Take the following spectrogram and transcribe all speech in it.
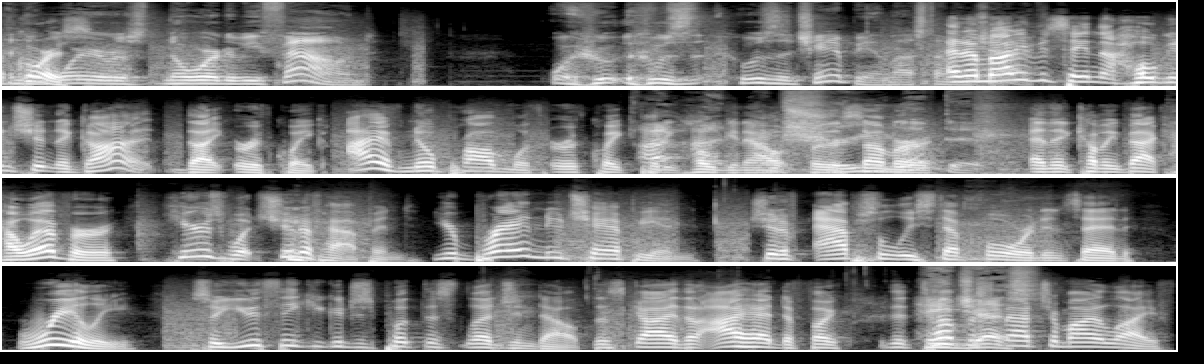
Of course. the Warrior was nowhere to be found. Who, who's who was the champion last time? And I'm not even saying that Hogan shouldn't have got like Earthquake. I have no problem with Earthquake putting I- Hogan I- out for the summer and then coming back. However, here's what should have happened. Your brand new champion should have absolutely stepped forward and said, "Really? So you think you could just put this legend out? This guy that I had to fuck the Hey, toughest Jess. match of my life.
